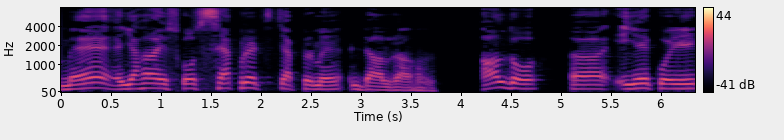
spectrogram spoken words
میں یہاں اس کو سیپریٹ چیپٹر میں ڈال رہا ہوں۔ آل دو یہ کوئی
